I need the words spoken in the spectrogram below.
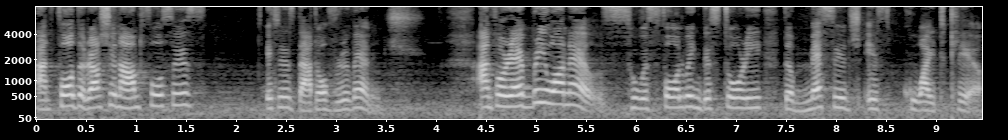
and for the Russian armed forces, it is that of revenge. And for everyone else who is following this story, the message is quite clear.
